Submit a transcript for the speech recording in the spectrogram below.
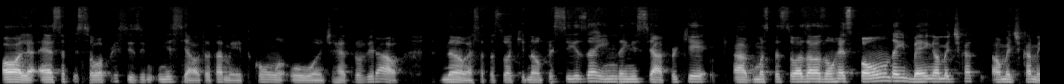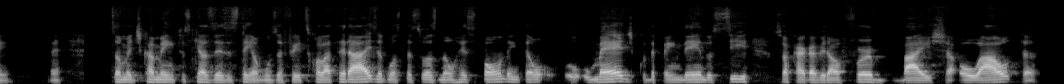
Olha, essa pessoa precisa iniciar o tratamento com o antirretroviral. Não, essa pessoa aqui não precisa ainda iniciar, porque algumas pessoas elas não respondem bem ao, medica ao medicamento. Né? São medicamentos que às vezes têm alguns efeitos colaterais, algumas pessoas não respondem, então o, o médico, dependendo se sua carga viral for baixa ou alta,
